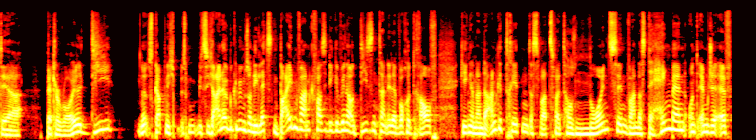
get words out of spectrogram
der Battle Royal, die Ne, es gab nicht, es ist nicht einer geblieben, sondern die letzten beiden waren quasi die Gewinner und die sind dann in der Woche drauf gegeneinander angetreten. Das war 2019 waren das der Hangman und MJF,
